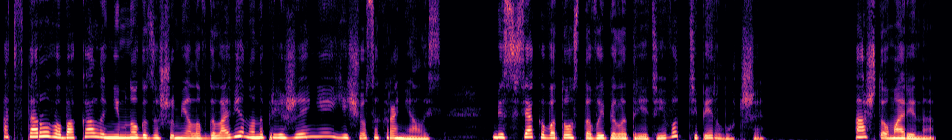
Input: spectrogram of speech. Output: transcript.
От второго бокала немного зашумело в голове, но напряжение еще сохранялось. Без всякого тоста выпила третий, вот теперь лучше. «А что, Марина?»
